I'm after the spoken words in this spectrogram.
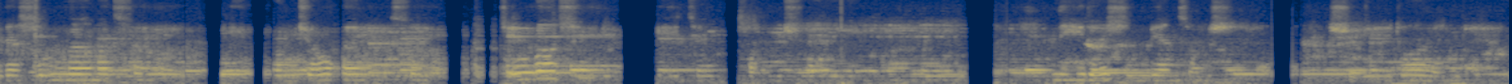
你的心那么脆，一碰就会碎，经不起一点风吹。你的身边总是许多人陪。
